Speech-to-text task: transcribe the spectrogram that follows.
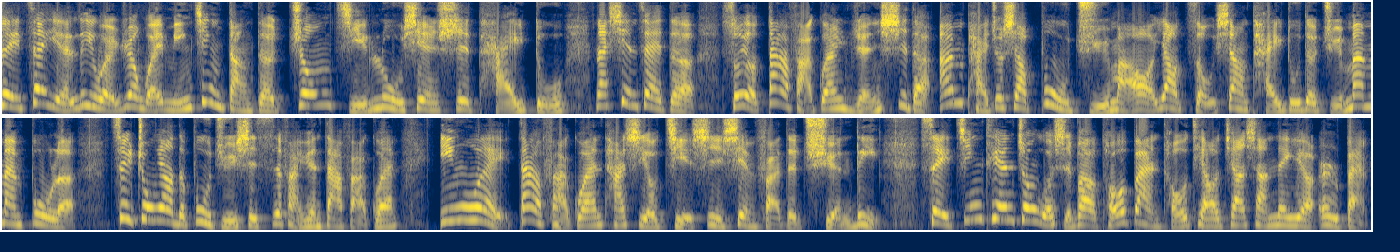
所以在野立委认为，民进党的终极路线是台独。那现在的所有大法官人事的安排，就是要布局嘛，哦，要走向台独的局，慢慢布了。最重要的布局是司法院大法官，因为大法官他是有解释宪法的权利。所以今天《中国时报》头版头条加上内页二版，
